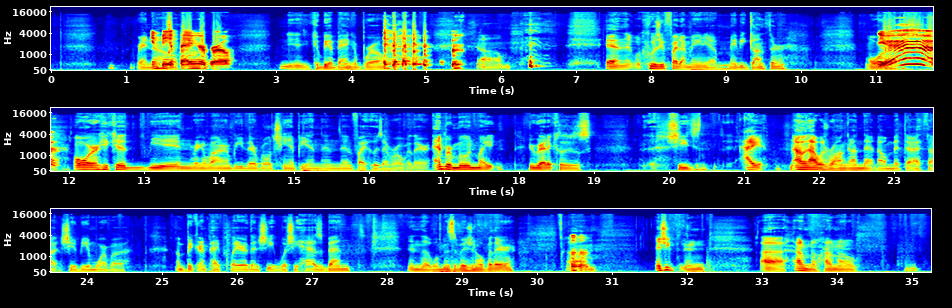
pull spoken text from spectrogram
Right now, he'd be a banger, bro. He could be a banger, bro. um, and who's he fight at Mania? Maybe Gunther. Or, yeah. Or he could be in Ring of Honor and be their world champion, and then fight who's ever over there. Ember Moon might regret it because she's I I was wrong on that. I'll admit that I thought she would be more of a a bigger impact player than she what she has been in the women's division over there. Uh-huh. Um, and she and uh, I don't know. I don't know.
